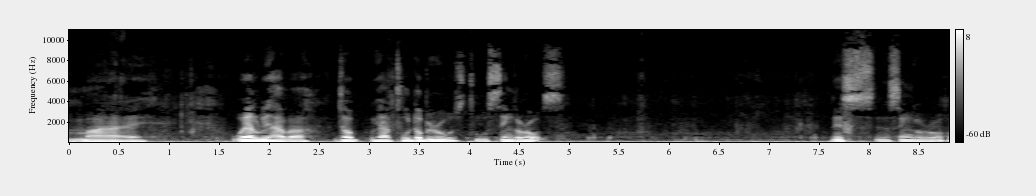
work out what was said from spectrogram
My well, we have a job. We have two double rows, two single rows. This is a single row.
